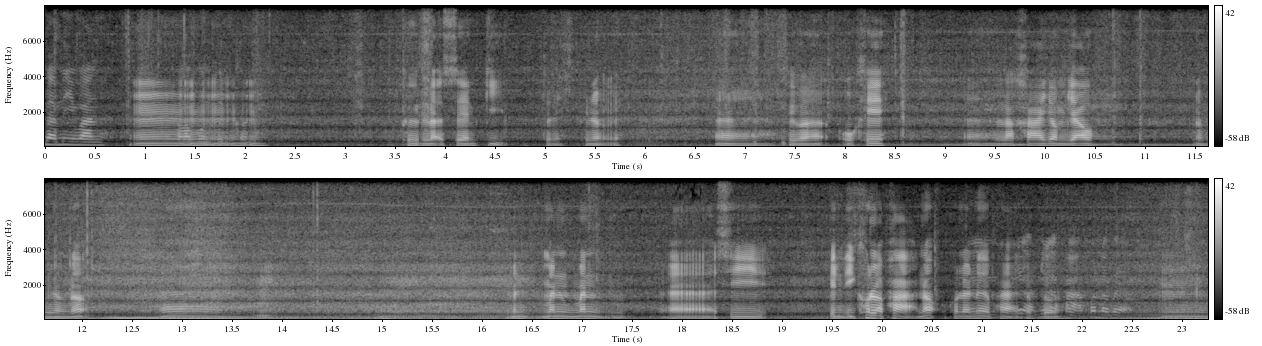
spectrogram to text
แบบนี้วัน อืมเอาบนพื้นก่อนอืมพื้นละแสนกีบตัวนี้พี่น้องเลยอ่า ถือว่าโอเคอ่าราคาย่อมเยานะพี่น้องเนาะอ่ามันมันมันอ่าสีเป็นอีกคนละผ้าเนาะคนละเนื้อผ้ากับตัวเนื้อผ้าคนละแบบอืม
